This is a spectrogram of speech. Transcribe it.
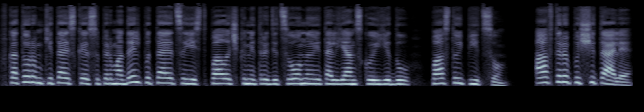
в котором китайская супермодель пытается есть палочками традиционную итальянскую еду, пасту и пиццу. Авторы посчитали,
